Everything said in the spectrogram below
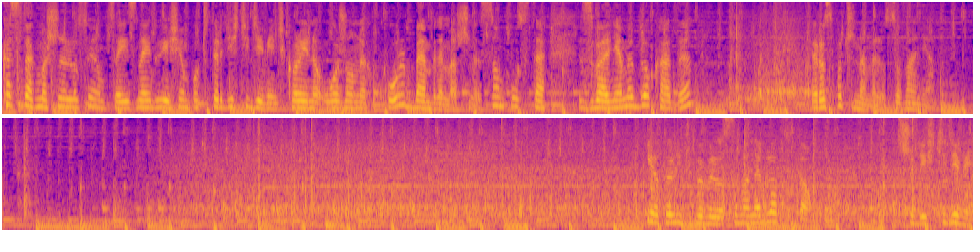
Kasetach maszyny losującej znajduje się po 49 kolejno ułożonych kul. Bębny maszyny są puste. Zwalniamy blokadę. Rozpoczynamy losowania. I oto liczby wylosowane w lotto. 39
